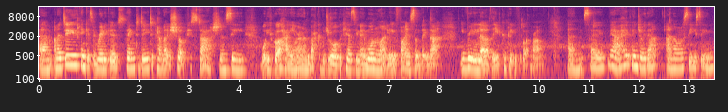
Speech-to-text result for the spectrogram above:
Um, and I do think it's a really good thing to do to kind of like shop your stash and see what you've got hanging around in the back of a drawer because, you know, more than likely you'll find something that you really love that you've completely forgotten about. Um, so yeah, I hope you enjoy that and I will see you soon.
